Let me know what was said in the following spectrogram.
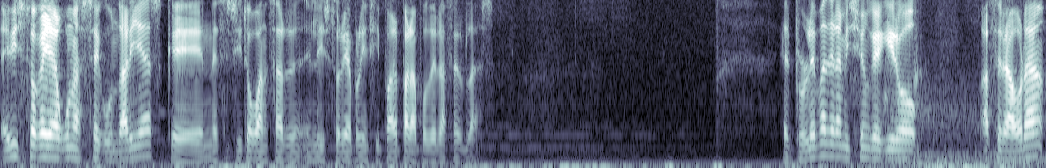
he visto que hay algunas secundarias que necesito avanzar en la historia principal para poder hacerlas. El problema de la misión que quiero hacer ahora...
